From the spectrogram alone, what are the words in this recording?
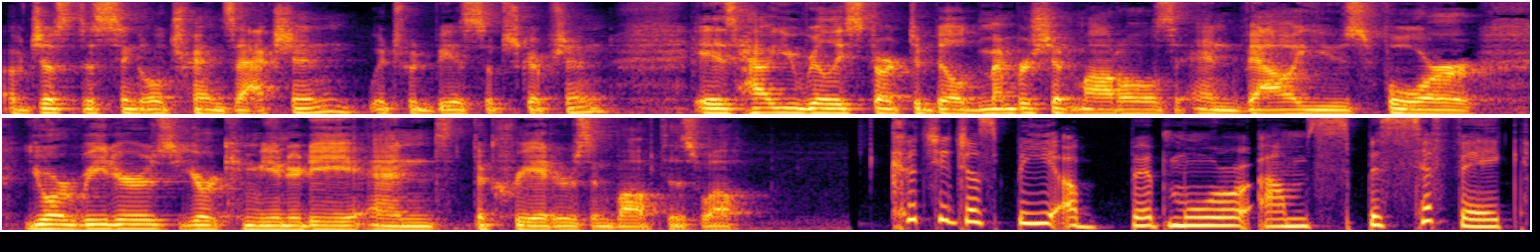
of just a single transaction, which would be a subscription, is how you really start to build membership models and values for your readers, your community, and the creators involved as well could you just be a bit more um, specific?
